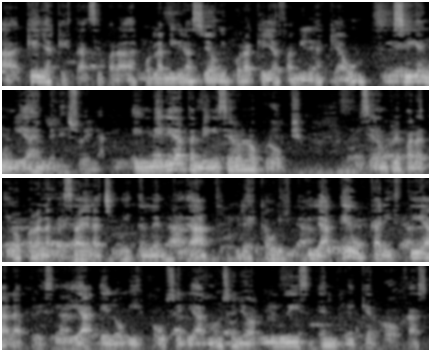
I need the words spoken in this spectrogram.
a aquellas que están separadas por la migración y por aquellas familias que aún siguen unidas en Venezuela. En Mérida también hicieron lo propio. Hicieron preparativos para la mesa de la chinita en la entidad y la, Eucaristía la presidía el obispo auxiliar Monseñor Luis Enrique Rojas,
